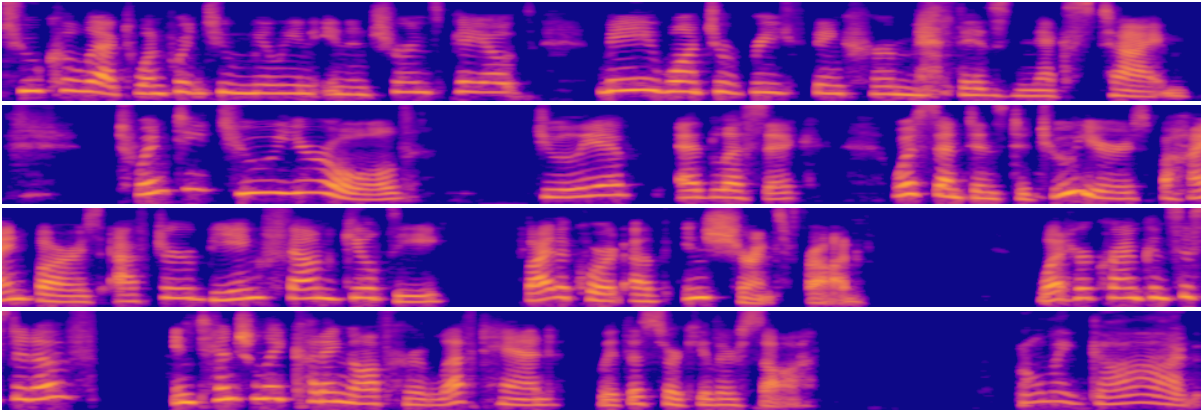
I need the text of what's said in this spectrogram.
to collect 1.2 million in insurance payouts may want to rethink her methods next time. 22 year old Julia Edlesik was sentenced to two years behind bars after being found guilty by the court of insurance fraud. What her crime consisted of? Intentionally cutting off her left hand with a circular saw. Oh my god.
